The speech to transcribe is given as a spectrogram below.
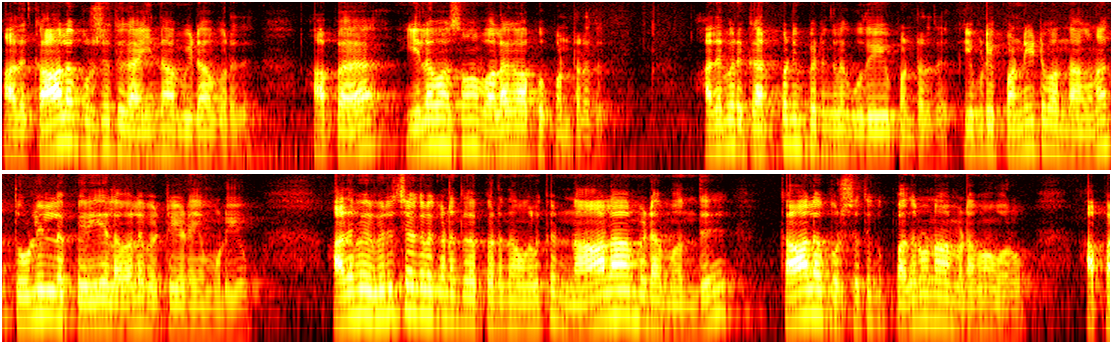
அது காலபுருஷத்துக்கு ஐந்தாம் வீடாக வருது. அப்போ இலவசமாக வளகாப்பு பண்ணுறது அதே மாதிரி கர்ப்பிணி பெண்களுக்கு உதவி பண்ணுறது இப்படி பண்ணிட்டு வந்தாங்கன்னா தொழிலில் பெரிய லெவலில் வெற்றி அடைய முடியும். அதே மாதிரி விருச்சக லக்கணத்தில் பிறந்தவங்களுக்கு நாலாம் இடம் வந்து காலபுருஷத்துக்கு பதினொன்றாம் இடமாக வரும். அப்போ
